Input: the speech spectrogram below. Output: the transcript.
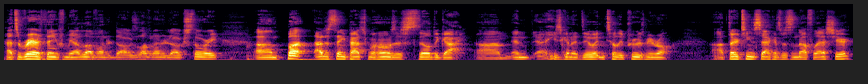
That's a rare thing for me. I love underdogs. Love an underdog story. Um, but I just think Patrick Mahomes is still the guy, um, and uh, he's going to do it until he proves me wrong. Uh, 13 seconds was enough last year.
